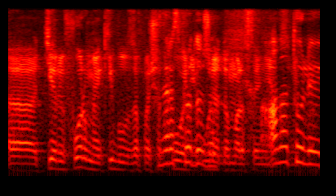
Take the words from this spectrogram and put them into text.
е, ті реформи, які були започатковані урядом Арсенія. Анатолій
